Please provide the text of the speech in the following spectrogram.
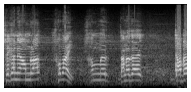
সেখানে আমরা সবাই সাম্যের জানাজায় যাবে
